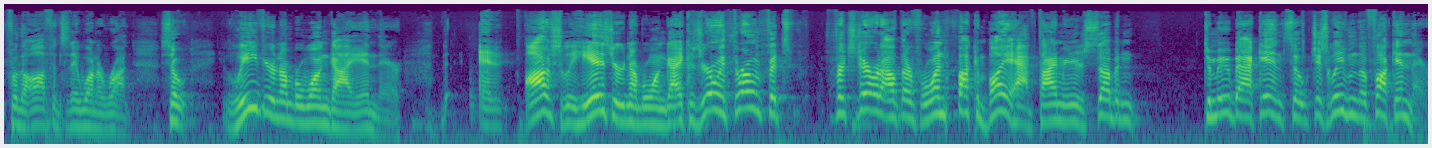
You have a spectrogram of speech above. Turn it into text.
for the offense they want to run. So leave your number one guy in there, and obviously he is your number one guy because you're only throwing Fitz, Fitzgerald out there for one fucking play at halftime, and you're subbing to move back in, so just leave him the fuck in there.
